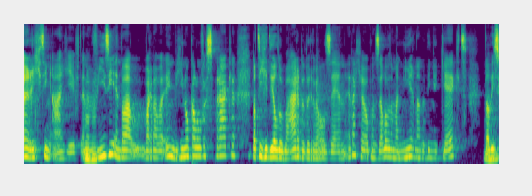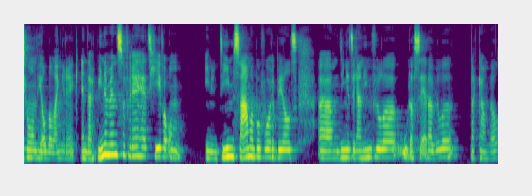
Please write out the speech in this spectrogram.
een richting aangeeft en een mhm. visie. En dat, waar dat we in het begin ook al over spraken, dat die gedeelde waarden er wel zijn. Hè? Dat je op eenzelfde manier naar de dingen kijkt, dat is mhm. gewoon heel belangrijk. En daarbinnen mensen vrijheid geven om in hun team samen bijvoorbeeld um, dingen te gaan invullen hoe dat zij dat willen, dat kan wel.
